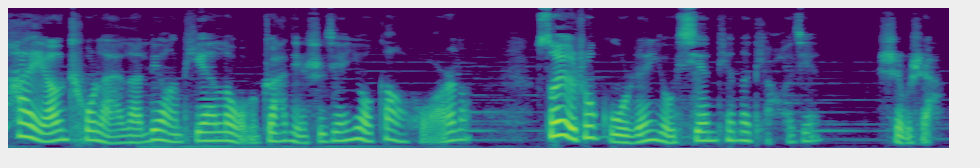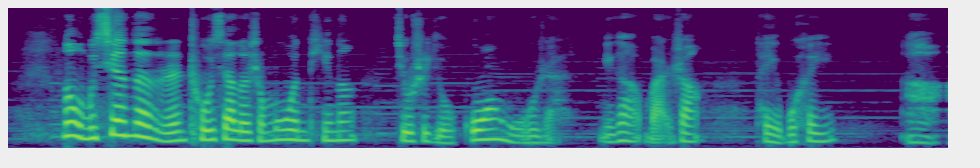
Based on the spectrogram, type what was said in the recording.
太阳出来了，亮天了，我们抓紧时间要干活了。所以说，古人有先天的条件，是不是啊？那我们现在的人出现了什么问题呢？就是有光污染。你看晚上它也不黑啊，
